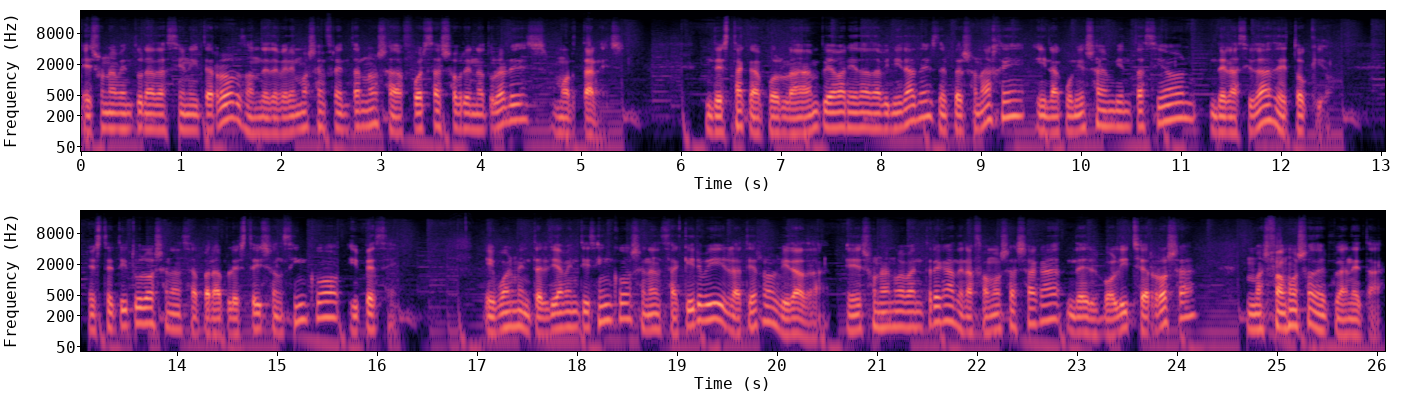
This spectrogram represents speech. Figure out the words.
es una aventura de acción y terror donde deberemos enfrentarnos a fuerzas sobrenaturales mortales. Destaca por la amplia variedad de habilidades del personaje y la curiosa ambientación de la ciudad de Tokio. Este título se lanza para PlayStation 5 y PC. Igualmente el día 25 se lanza Kirby La Tierra Olvidada. Es una nueva entrega de la famosa saga del boliche rosa más famoso del planeta.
